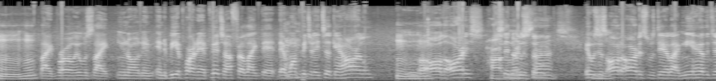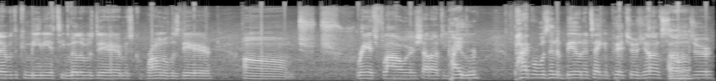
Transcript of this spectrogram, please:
Mm-hmm. Like, bro, it was like, you know, and, and to be a part of that picture, I felt like that that one picture they took in Harlem, Mhm. all the artists Harlem sitting on the. Renaissance. It was just all the artists was there. Like me and Heather J was the comedians. T Miller was there. Miss Corona was there. Um, Reg Flowers. Shout out to Piper. you. Piper was in the building taking pictures. Young Soldier.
